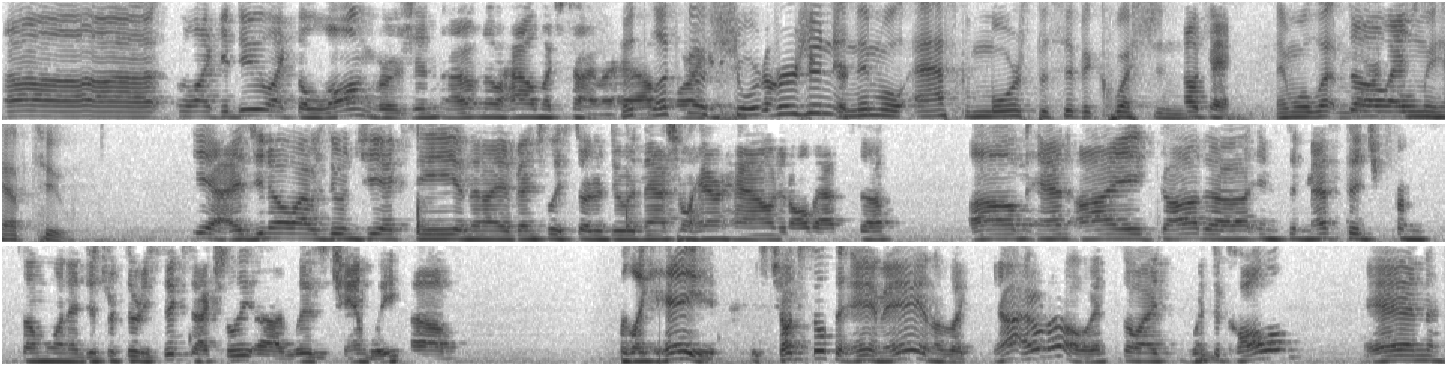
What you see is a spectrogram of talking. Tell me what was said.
Uh, well, I could do like the long version. I don't know how much time I have. Let, I go short version, and then we'll ask more specific questions. Okay. And we'll let So Mark as- only have two. yeah, as you know, I was doing GXE, and then I eventually started doing National Hare and Hound and all that stuff. Um, and I got an instant message from someone in District 36, actually, uh, Liz Chambly. Um, was like, "Hey, is Chuck still at the AMA?" And I was like, "Yeah, I don't know." And so I went to call him, and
